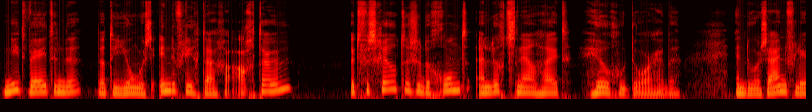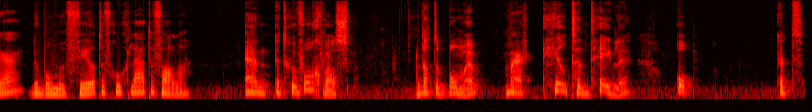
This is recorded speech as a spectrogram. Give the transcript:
Niet wetende dat de jongens in de vliegtuigen achter hem het verschil tussen de grond- en luchtsnelheid heel goed doorhebben. En door zijn flair de bommen veel te vroeg laten vallen. En het gevolg was dat de bommen maar heel ten dele op het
